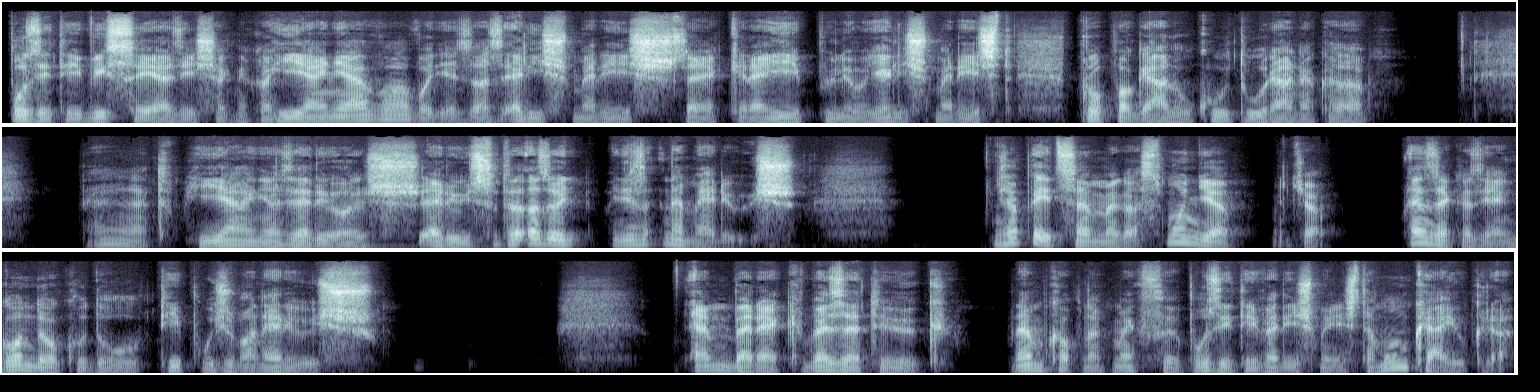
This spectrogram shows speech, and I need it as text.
pozitív visszajelzéseknek a hiányával, vagy ez az elismerésekre épülő, vagy elismerést propagáló kultúrának a hát, hiány az erős, erős tehát az, hogy, hogy ez nem erős. És a Péter meg azt mondja, hogyha ezek az ilyen gondolkodó típusban erős emberek, vezetők nem kapnak megfelelő pozitív elismerést a munkájukra,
